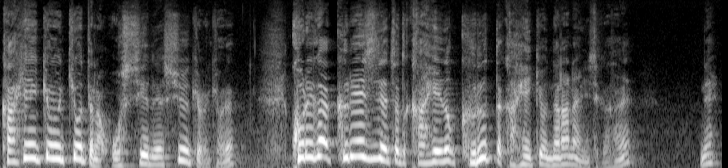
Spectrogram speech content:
貨幣教の教ってのは教えで宗教の教ね。これがクレイジーでちょっと貨幣の狂った貨幣教にならないようにしてくださいね。ね。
